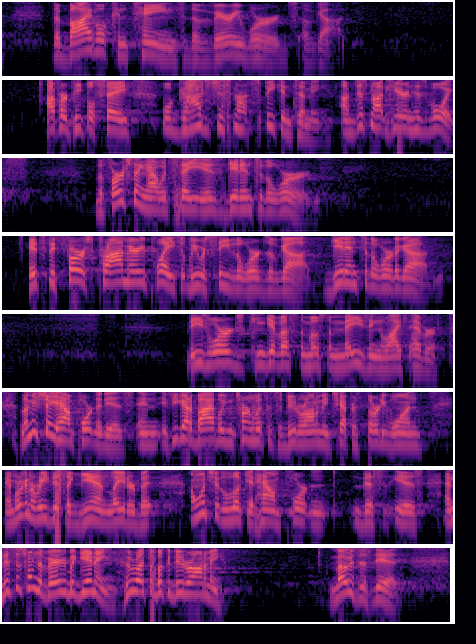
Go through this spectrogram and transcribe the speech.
The Bible contains the very words of God. I've heard people say, well, God's just not speaking to me. I'm just not hearing his voice. The first thing I would say is get into the Word. It's the first primary place that we receive the words of God. Get into the Word of God. These words can give us the most amazing life ever. Let me show you how important it is. And if you got a Bible, you can turn with us to Deuteronomy chapter 31. And we're going to read this again later, but I want you to look at how important this is. And this is from the very beginning. Who wrote the book of Deuteronomy? Moses did.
